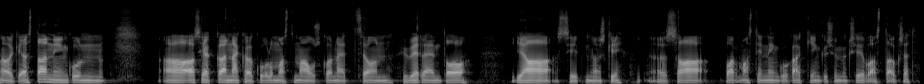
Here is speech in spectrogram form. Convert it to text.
oikeastaan niin kuin, asiakkaan näkökulmasta mä uskon, että se on hyvin rentoa ja sitten myöskin saa varmasti niin kuin kaikkiin kysymyksiin vastaukset.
